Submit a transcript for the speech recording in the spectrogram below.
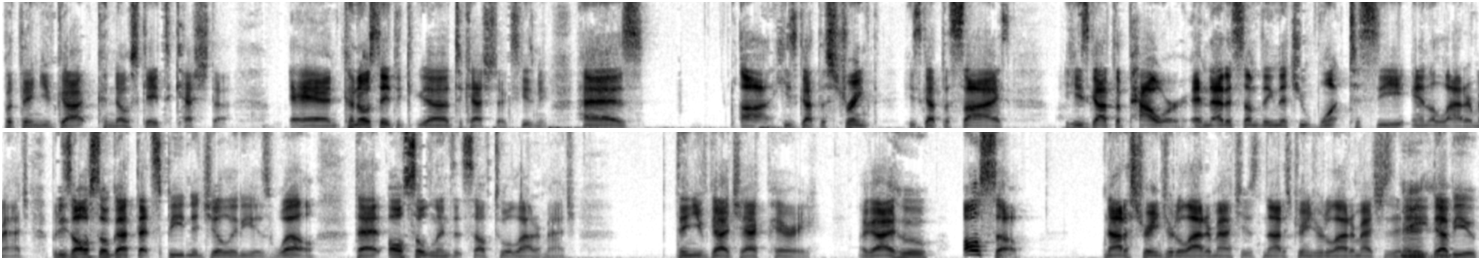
But then you've got Konosuke Takeshita, and Konosuke uh, Takeshita, excuse me, has uh, he's got the strength, he's got the size, he's got the power, and that is something that you want to see in a ladder match. But he's also got that speed and agility as well that also lends itself to a ladder match. Then you've got Jack Perry, a guy who also not a stranger to ladder matches, not a stranger to ladder matches in AEW,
